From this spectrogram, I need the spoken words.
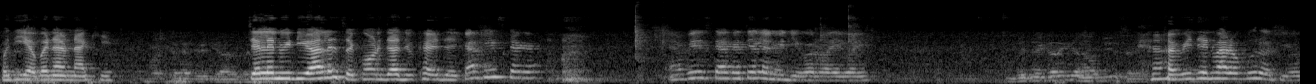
ભજીયા બનાવી નાખીએ. ચેલેન વીડિયો હાલે છે? કોણ જાજુ ખાઈ જાય? કાં પીસ કાકા? પીસ કાકા ચેલેન વીડિયો કરવા આવ્યો વિજય મારો પૂરો થયો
